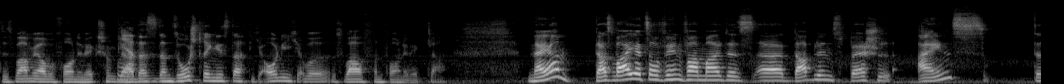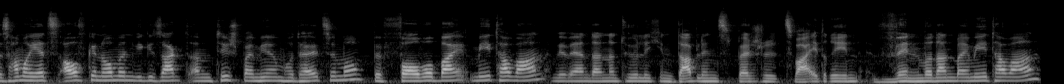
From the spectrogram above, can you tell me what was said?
das war mir aber vorneweg schon klar. Ja. Dass es dann so streng ist, dachte ich auch nicht, aber es war von vorneweg klar. Naja, das war jetzt auf jeden Fall mal das äh, Dublin Special 1. Das haben wir jetzt aufgenommen, wie gesagt, am Tisch bei mir im Hotelzimmer, bevor wir bei Meta waren. Wir werden dann natürlich ein Dublin Special 2 drehen, wenn wir dann bei Meta waren.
